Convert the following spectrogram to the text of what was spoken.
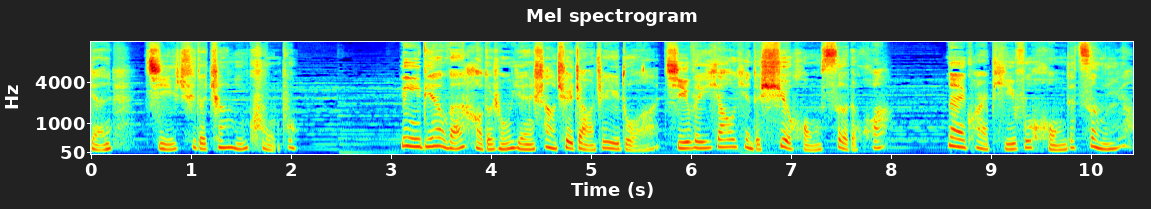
颜，极具的狰狞恐怖。另一边完好的容颜上却长着一朵极为妖艳的血红色的花，那块皮肤红的锃亮，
